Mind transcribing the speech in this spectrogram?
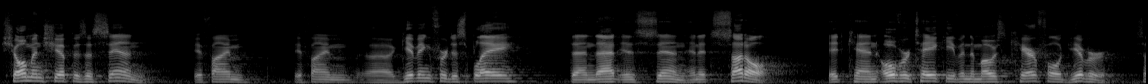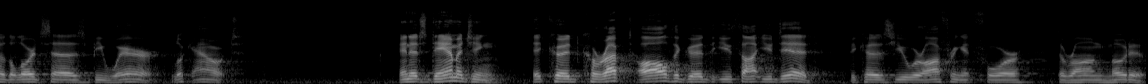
Showmanship is a sin. If I'm, if I'm uh, giving for display, then that is sin. And it's subtle, it can overtake even the most careful giver. So the Lord says, Beware, look out. And it's damaging. It could corrupt all the good that you thought you did because you were offering it for the wrong motive.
